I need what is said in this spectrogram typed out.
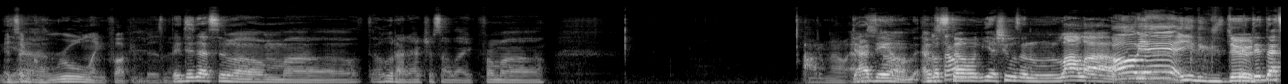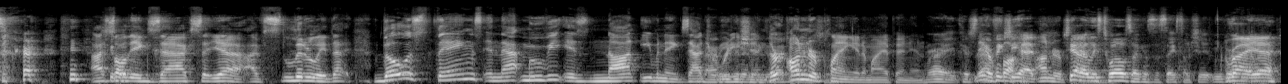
It's Yeah. a grueling fucking business. They did that to um, uh, who that actress I like from uh, I don't know. Emma goddamn Stone? Emma Stone. Yeah, she was in La La. Oh yeah, yeah, yeah. They dude. did that to her. I saw the exact same. Yeah, I've literally that. Those things in that movie is not even an exaggeration. They're underplaying it, in my opinion. Right, because They're I think she fucking had underplaying she had at least twelve seconds to say some shit. Right, yeah.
